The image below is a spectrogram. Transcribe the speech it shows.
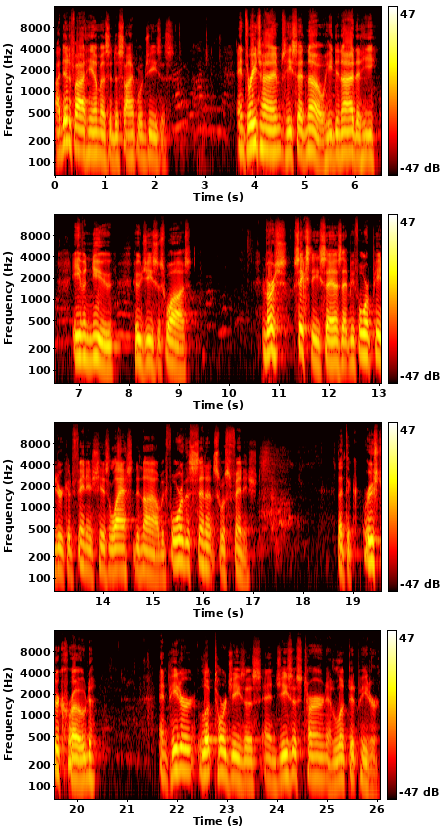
identified him as a disciple of Jesus. And three times he said no. He denied that he even knew who Jesus was. And verse 60 says that before Peter could finish his last denial, before the sentence was finished, that the rooster crowed and Peter looked toward Jesus, and Jesus turned and looked at Peter.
